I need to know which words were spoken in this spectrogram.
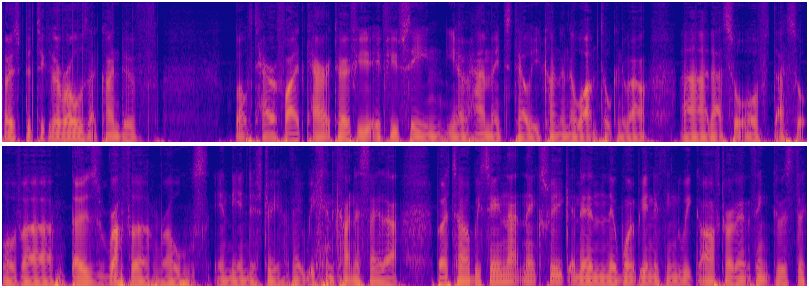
those particular roles. That kind of well, terrified character. If you if you've seen you know Handmaid's Tale, you kind of know what I'm talking about. Uh, that sort of that sort of uh, those rougher roles in the industry. I think we can kind of say that. But I'll be seeing that next week, and then there won't be anything the week after. I don't think because the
